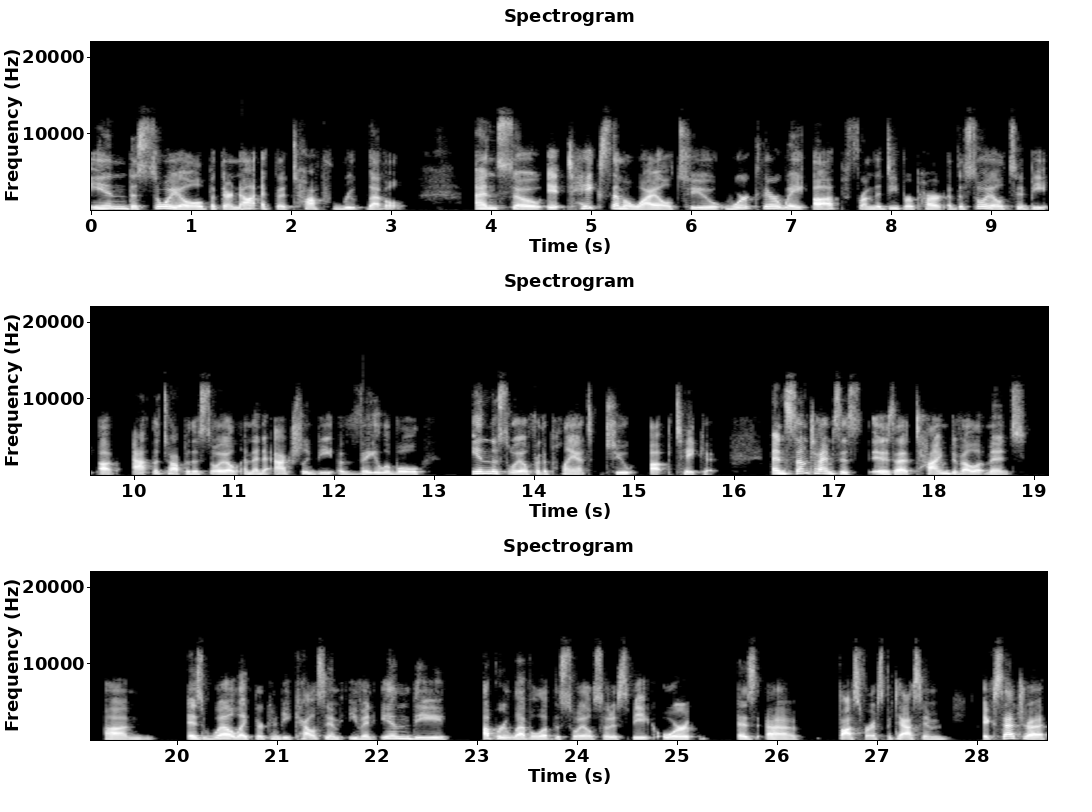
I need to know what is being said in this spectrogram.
in the soil but they're not at the top root level and so it takes them a while to work their way up from the deeper part of the soil to be up at the top of the soil and then to actually be available in the soil for the plant to uptake it. And sometimes this is a time development um, as well. Like there can be calcium even in the upper level of the soil, so to speak, or as uh, phosphorus, potassium, etc.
